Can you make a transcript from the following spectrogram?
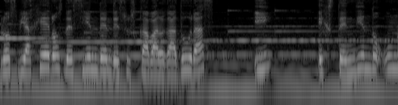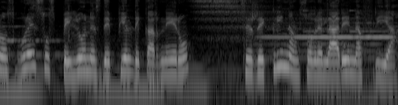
Los viajeros descienden de sus cabalgaduras y, extendiendo unos gruesos pellones de piel de carnero, se reclinan sobre la arena fría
